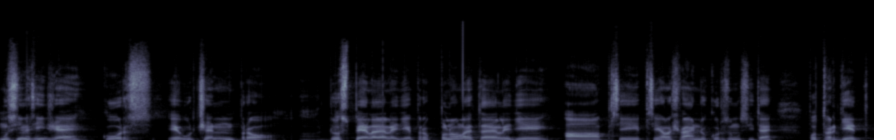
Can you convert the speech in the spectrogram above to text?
Musím říct, že kurz je určen pro eh, dospělé lidi, pro plnoleté lidi a při přihlašování do kurzu musíte potvrdit,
